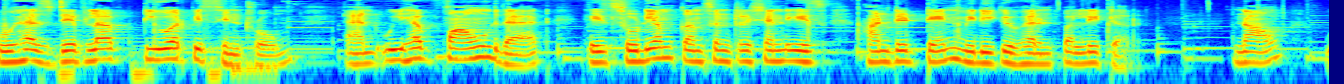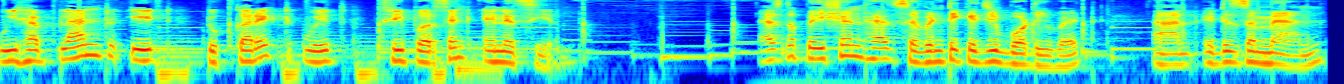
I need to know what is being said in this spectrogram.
who has developed TURP syndrome and we have found that his sodium concentration is 110 milliequivalent per liter. Now we have planned it to correct with 3% NaCl. As the patient has 70 kg body weight and it is a man,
